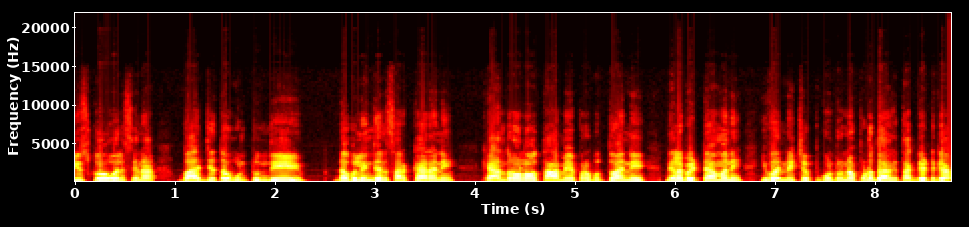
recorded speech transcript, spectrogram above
తీసుకోవలసిన బాధ్యత ఉంటుంది. డబుల్ ఇంజన్ సర్కారని కేంద్రంలో తామే ప్రభుత్వాన్ని నిలబెట్టామని ఇవన్నీ చెప్పుకుంటున్నప్పుడు దానికి తగ్గట్టుగా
